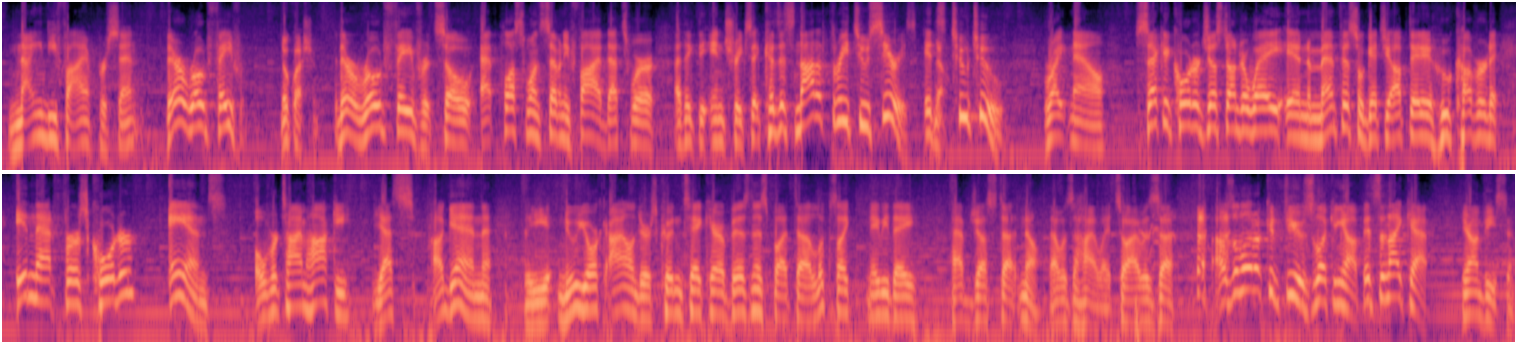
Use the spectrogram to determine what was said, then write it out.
95%, they're a road favorite. No question. They're a road favorite. So at plus 175, that's where I think the intrigue is. because it's not a 3 2 series. It's No. 2 2 right now. Second quarter just underway in Memphis. We'll get you updated who covered in that first quarter and overtime hockey. Yes, again, the New York Islanders couldn't take care of business, but uh, looks like maybe they have just uh, no. That was a highlight. So I was uh, I was a little confused looking up. It's the nightcap here on VSiN.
